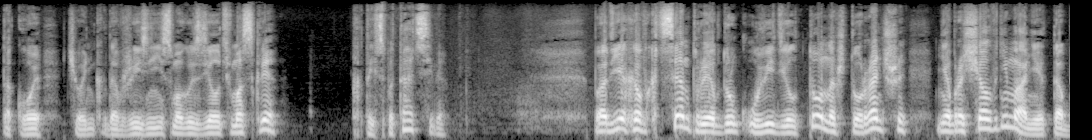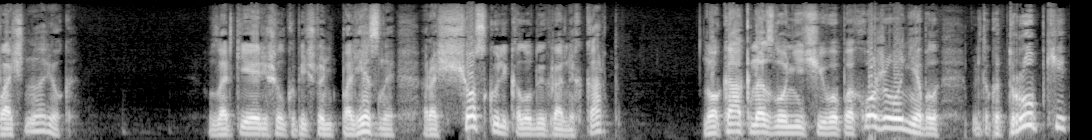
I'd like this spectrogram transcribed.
такое, чего никогда в жизни не смогу сделать в Москве. Как-то испытать себя. Подъехав к центру, я вдруг увидел то, на что раньше не обращал внимания — табачный ларек. В ларьке я решил купить что-нибудь полезное — расческу или колоду игральных карт. Но, как назло, ничего похожего не было, были только трубки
